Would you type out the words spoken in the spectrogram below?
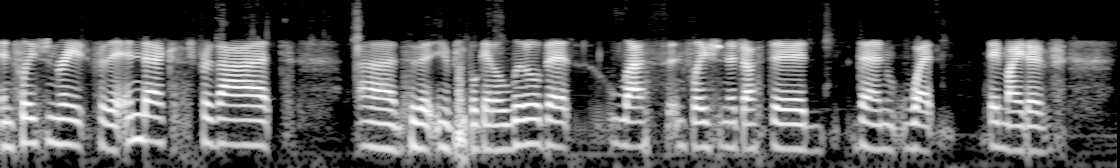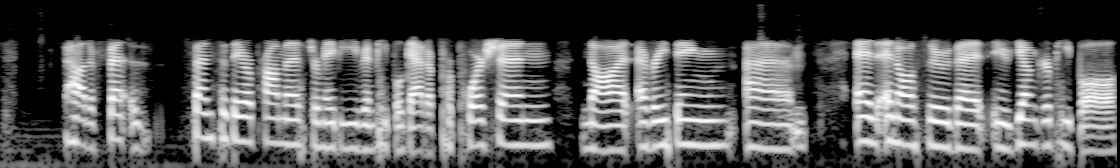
inflation rate for the index for that, uh, so that you know people get a little bit less inflation adjusted than what they might have had a fe- sense that they were promised, or maybe even people get a proportion, not everything. Um, and and also that you know, younger people,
